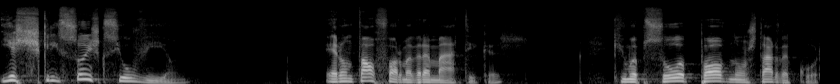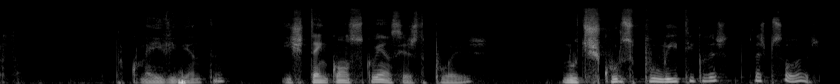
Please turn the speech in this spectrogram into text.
E as descrições que se ouviam eram de tal forma dramáticas que uma pessoa pode não estar de acordo. Porque, como é evidente, isto tem consequências depois no discurso político das, das pessoas.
